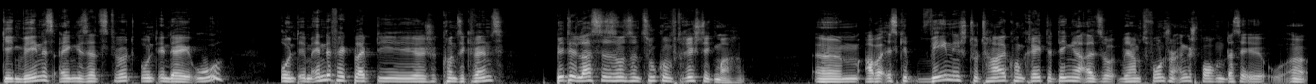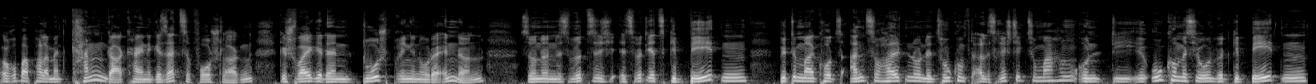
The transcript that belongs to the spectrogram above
gegen wen es eingesetzt wird und in der EU. Und im Endeffekt bleibt die Konsequenz, bitte lasst es uns in Zukunft richtig machen. Ähm, aber es gibt wenig total konkrete Dinge. Also, wir haben es vorhin schon angesprochen, EU, äh, Europaparlament kann gar keine Gesetze vorschlagen, geschweige denn durchbringen oder ändern, sondern es wird sich, es wird jetzt gebeten, bitte mal kurz anzuhalten und in Zukunft alles richtig zu machen. Und die EU-Kommission wird gebeten,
